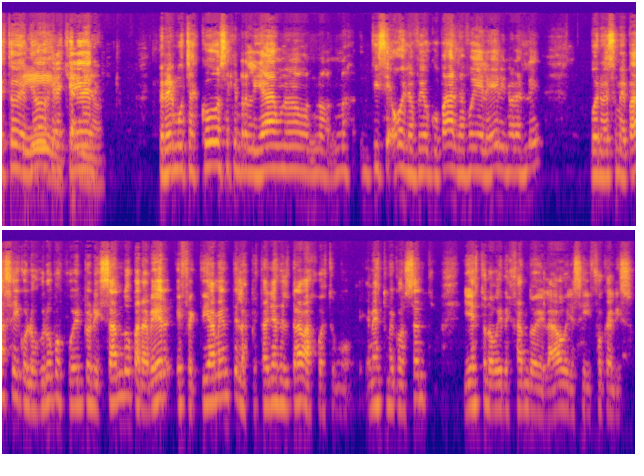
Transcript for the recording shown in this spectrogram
esto de diógenes, que tener muchas cosas que en realidad uno no, dice, hoy las voy a ocupar, las voy a leer y no las lee. Bueno, eso me pasa y con los grupos puedo ir priorizando para ver efectivamente las pestañas del trabajo. Esto, en esto me concentro y esto lo voy dejando de lado y así focalizo.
